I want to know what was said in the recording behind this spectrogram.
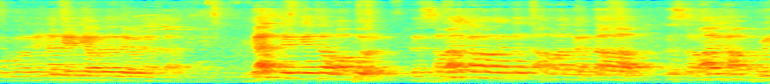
पूर्वजांना देणगी आपल्याला द्यावे लागतात. याच देणग्याचा वापर जर समाज कामाकरता आम्हाला करता आला तर समाज हा पुढे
